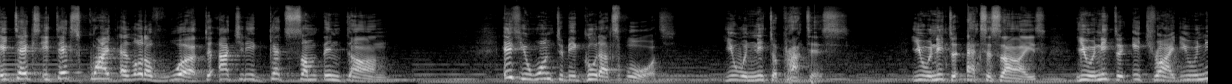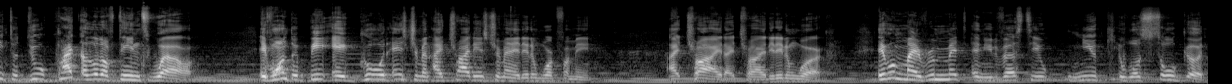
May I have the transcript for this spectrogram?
It takes, it takes quite a lot of work to actually get something done. If you want to be good at sports, you will need to practice. You will need to exercise. You will need to eat right. You will need to do quite a lot of things well. If you want to be a good instrument, I tried instrument, it didn't work for me. I tried, I tried, it didn't work. Even my roommate in university knew it was so good,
